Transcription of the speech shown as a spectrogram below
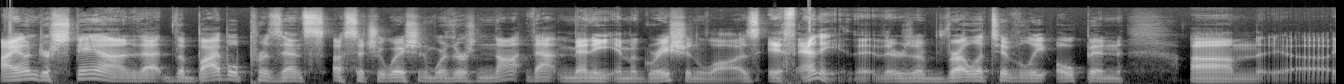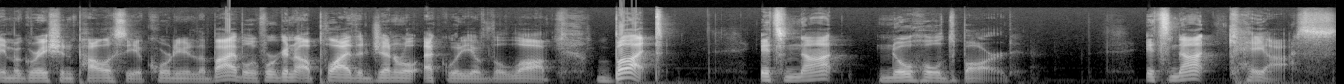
I understand that the Bible presents a situation where there's not that many immigration laws, if any. There's a relatively open um, uh, immigration policy according to the Bible if we're going to apply the general equity of the law. But it's not no holds barred, it's not chaos.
